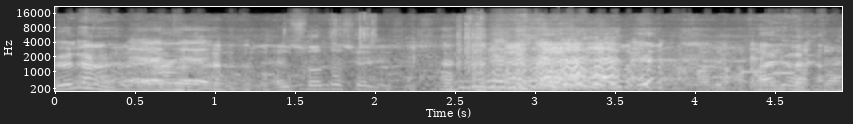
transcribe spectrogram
Öyle mi? Evet evet. En sonunda söylüyorsun. Hadi bakalım.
